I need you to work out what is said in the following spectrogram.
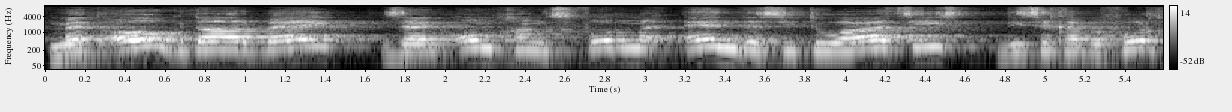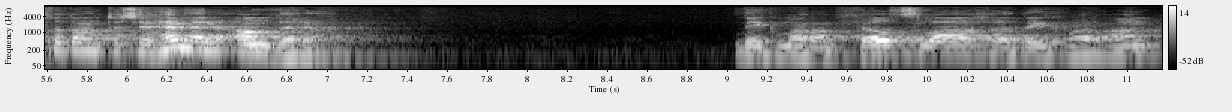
met ook daarbij zijn omgangsvormen en de situaties die zich hebben voortgedaan tussen hem en anderen. Denk maar aan veldslagen, denk maar aan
